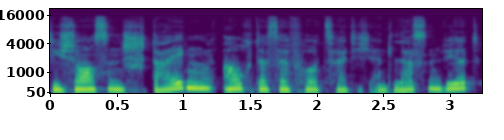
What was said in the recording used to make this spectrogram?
Die Chancen steigen auch, dass er vorzeitig entlassen wird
